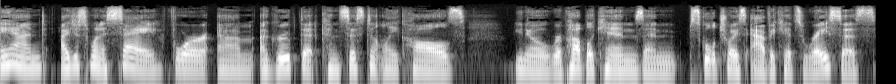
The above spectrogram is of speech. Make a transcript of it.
And I just want to say, for um, a group that consistently calls you know, Republicans and school choice advocates racists,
